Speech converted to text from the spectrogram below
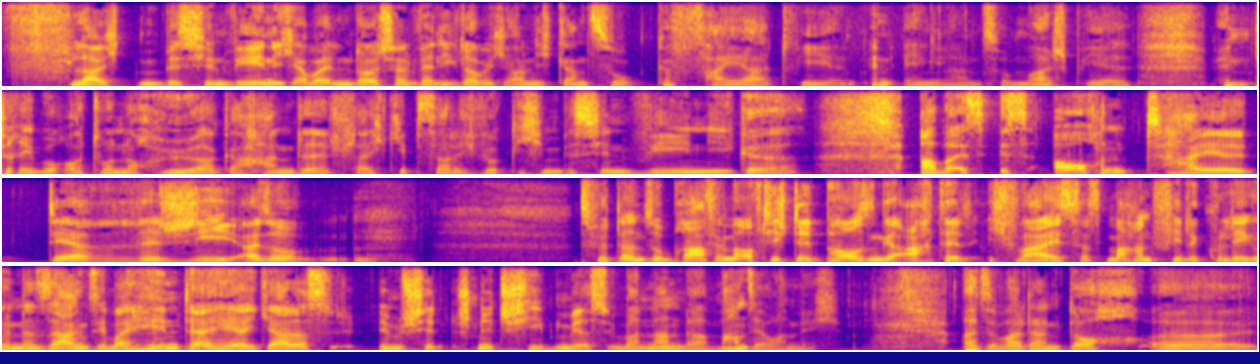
vielleicht ein bisschen wenig, aber in Deutschland werden die, glaube ich, auch nicht ganz so gefeiert wie in, England zum Beispiel. Werden Drehbuchautoren noch höher gehandelt. Vielleicht gibt es dadurch wirklich ein bisschen wenige. Aber es ist auch ein Teil der Regie. Also es wird dann so brav immer auf die Schnittpausen geachtet. Ich weiß, das machen viele Kollegen und dann sagen sie aber hinterher, ja, das im Schnitt schieben wir es übereinander. Machen sie aber nicht. Also weil dann doch äh,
